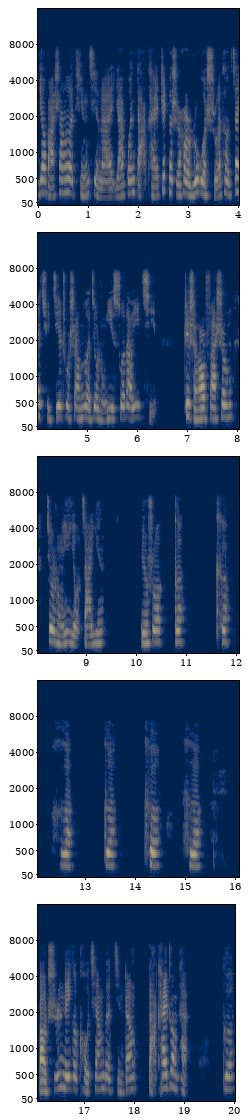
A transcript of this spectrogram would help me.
要把上颚挺起来，牙关打开。这个时候，如果舌头再去接触上颚，就容易缩到一起，这时候发声就容易有杂音。比如说，g、k、h、g、k、h，保持那个口腔的紧张打开状态。g、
